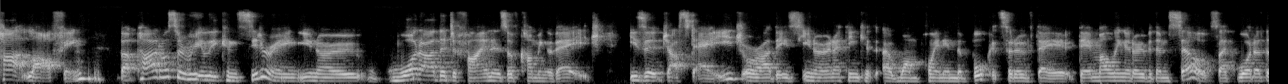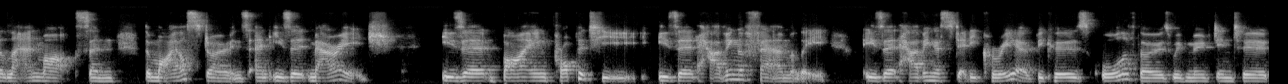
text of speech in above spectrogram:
part laughing, but part also really considering, you know, what are the definers of coming of age? Is it just age, or are these, you know? And I think at one point in the book, it's sort of they they're mulling it over themselves, like what are the landmarks and the milestones, and is it marriage? Is it buying property? Is it having a family? Is it having a steady career? Because all of those, we've moved into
